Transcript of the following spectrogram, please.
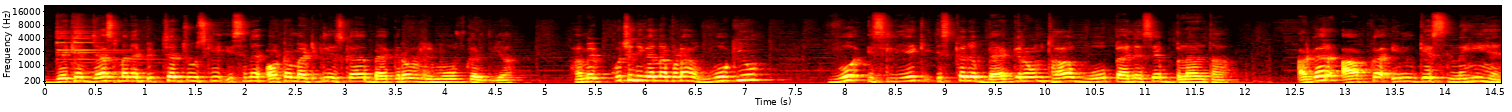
देखिए, जस्ट मैंने पिक्चर चूज़ की, इसने ऑटोमेटिकली इसका बैकग्राउंड रिमूव कर दिया। हमें कुछ नहीं करना पड़ा। वो क्यों? वो इसलिए कि इसका जो बैकग्राउंड था, वो पहले से ब्लर था। अगर आपका इन केस नहीं है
